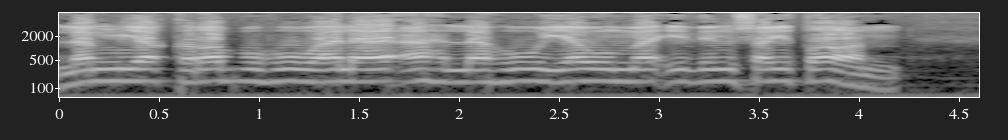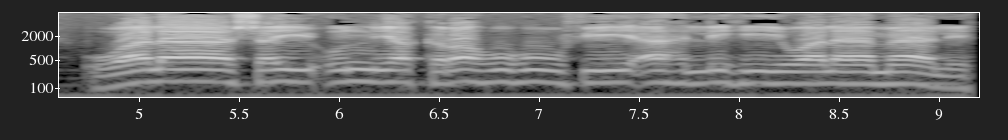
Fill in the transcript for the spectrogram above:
لم يقربه ولا أهله يومئذ شيطان ولا شيء يكرهه في أهله ولا ماله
